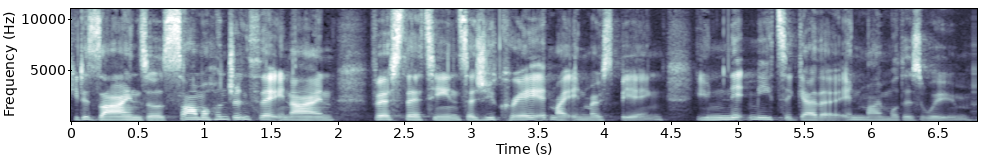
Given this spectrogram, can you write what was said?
He designs us. Psalm 139, verse 13 says, You created my inmost being. You knit me together in my mother's womb.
